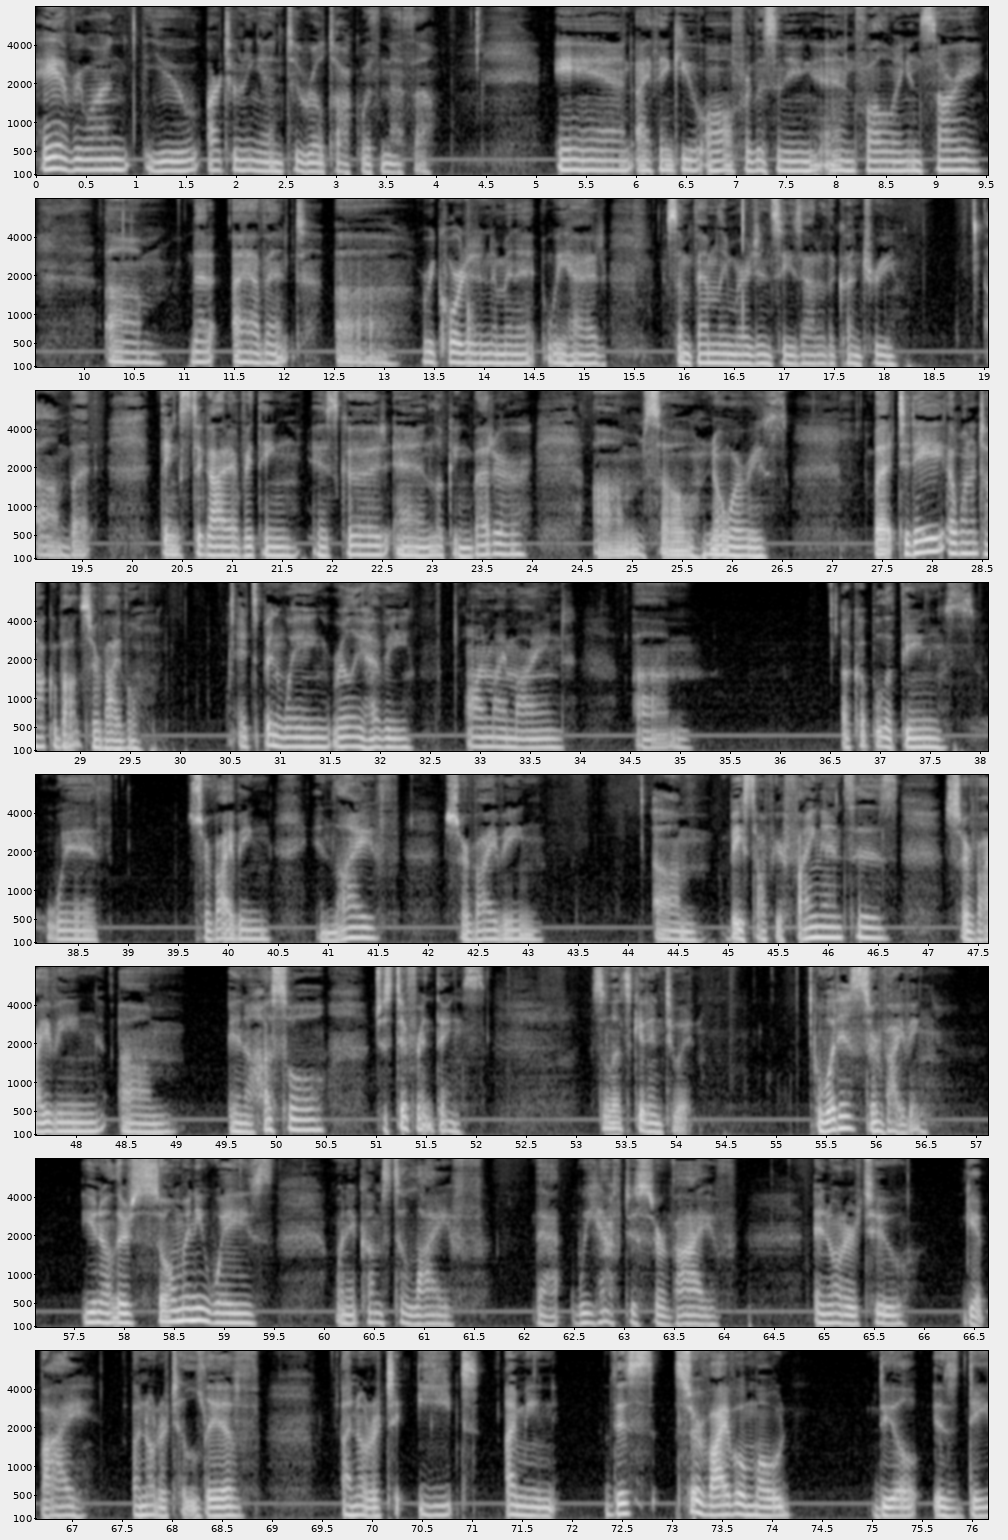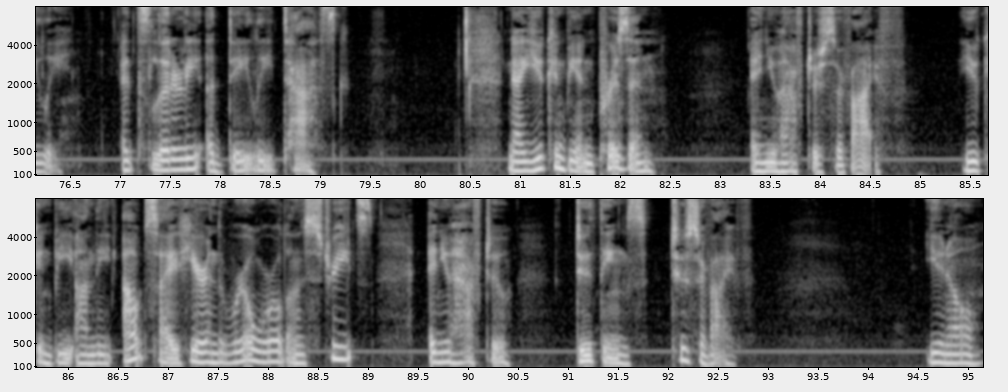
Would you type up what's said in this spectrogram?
Hey everyone, you are tuning in to Real Talk with Nessa. And I thank you all for listening and following. And sorry um, that I haven't uh, recorded in a minute. We had some family emergencies out of the country. Um, but thanks to God, everything is good and looking better. Um, so, no worries. But today I want to talk about survival. It's been weighing really heavy on my mind. Um, a couple of things with surviving in life, surviving um, based off your finances, surviving um, in a hustle, just different things. So let's get into it. What is surviving? You know, there's so many ways when it comes to life that we have to survive in order to get by, in order to live, in order to eat. I mean, this survival mode deal is daily. It's literally a daily task. Now, you can be in prison and you have to survive. You can be on the outside here in the real world on the streets and you have to do things to survive. You know,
